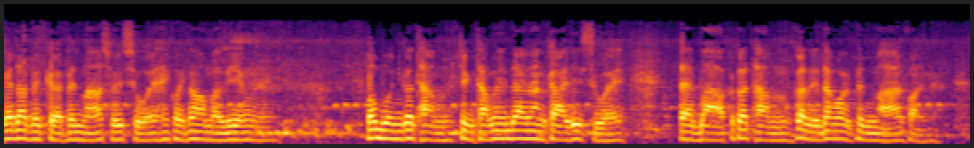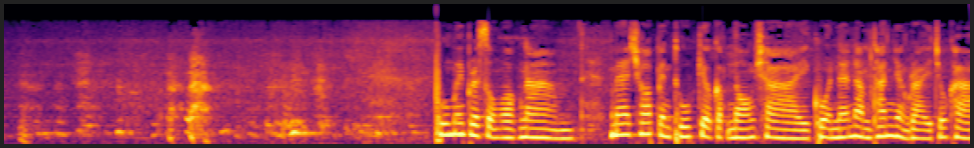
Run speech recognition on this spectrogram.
ก็ได้ไปเกิดเป็นหมาสวยๆ ให้คนเข้ามาเลี้ยงเพราะบุญก็ทำจึงทำให้ได้ร่างกายที่สวย แต่บาปก็ทำก็เลยต้องไปเป็นหมาก่อน ผู้ไม่ประสงค์ออกนาม แม่ชอบเป็นทุกข์เกี่ยวกับน้องชาย ควรแนะนำท่านอย่างไรเจ้าคะ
